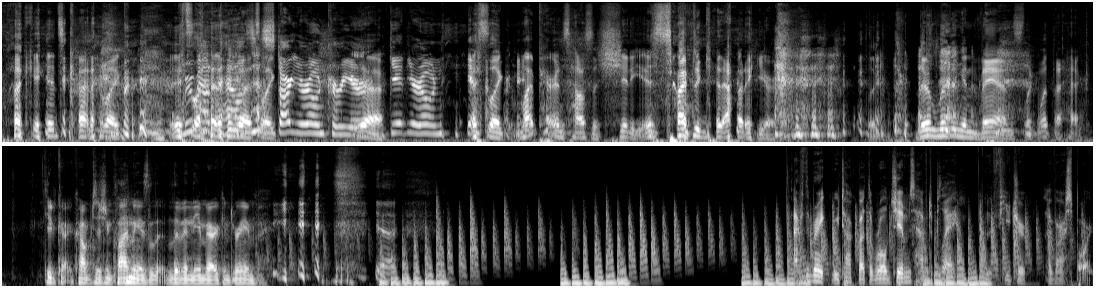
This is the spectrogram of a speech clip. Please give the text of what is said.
like it's kind of like it's move like, out of the house, yeah, like, start your own career, yeah. get your own. Yeah. It's like my parents' house is shitty. It's time to get out of here. like they're living in vans. Like what the heck? Dude, competition climbing is li- living the American dream. yeah. After the break, we talk about the role gyms have to play in the future of our sport.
